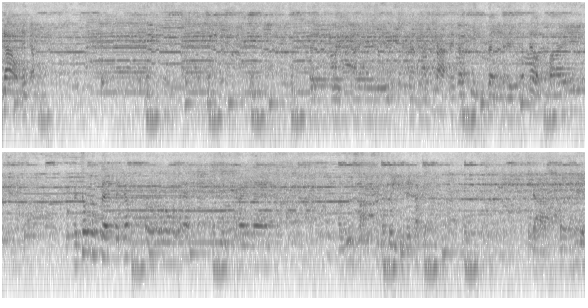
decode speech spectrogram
คุณลิงคุณลุงเก้านะครับเป็นมวยไทยนานาชาตินะครับอินเตอร์ในชั้นเดลไฟในช่วงต้นเดือนนะครับโรแอนสุดไทยแลนด์อายุ 30 ปีนะครับ จากประเทศ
